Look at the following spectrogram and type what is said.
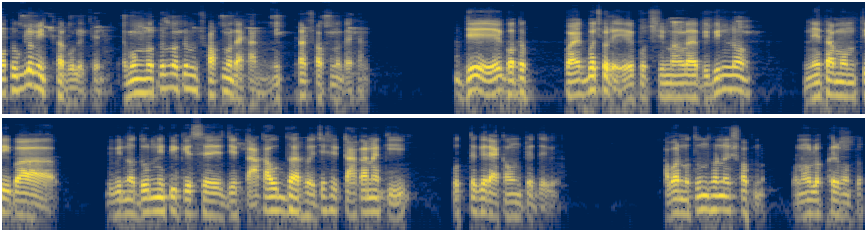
কতগুলো মিথ্যা বলেছেন এবং নতুন নতুন স্বপ্ন দেখান মিথ্যার স্বপ্ন দেখান, যে গত কয়েক বছরে পশ্চিমবাংলায় বিভিন্ন নেতা মন্ত্রী বা বিভিন্ন দুর্নীতি কেসে যে টাকা উদ্ধার হয়েছে, সেই টাকা নাকি প্রত্যেকের অ্যাকাউন্টে দেবে। আবার নতুন ধরনের স্বপ্ন, পনেরো লক্ষের মতো।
